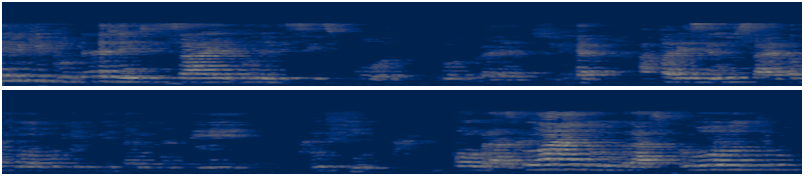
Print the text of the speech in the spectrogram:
sempre que puder, a gente sai quando ele se expor, é, estiver aparecendo, sai para tomar um pouquinho de vitamina D, enfim. Põe o braço para um lado, o braço para o outro.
